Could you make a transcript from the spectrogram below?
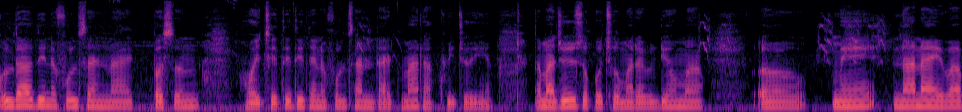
ગુલદાવદીને ફૂલ સનલાઇટ પસંદ હોય છે. તેથી તેને ફૂલ સનલાઇટમાં રાખવી જોઈએ. તમે જોઈ શકો છો, મારા વિડીયોમાં મેં નાના એવા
